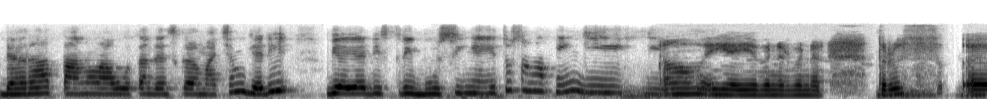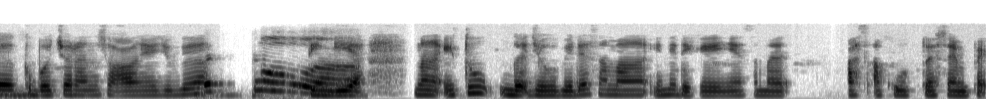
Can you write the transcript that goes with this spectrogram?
daratan, lautan dan segala macam. Jadi biaya distribusinya itu sangat tinggi. Gitu. Oh iya iya benar-benar. Terus uh, kebocoran soalnya juga Betul. tinggi ya. Nah itu nggak jauh beda sama ini deh kayaknya sama pas aku waktu SMP.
